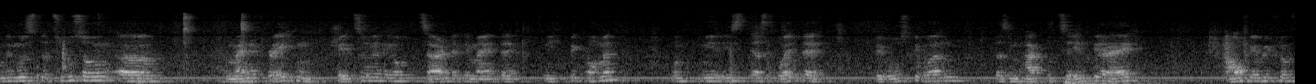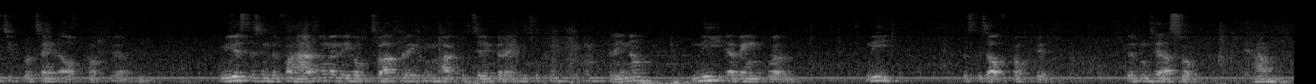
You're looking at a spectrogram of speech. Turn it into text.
und ich muss dazu sagen, äh, meine Flächenschätzungen, ich habe die Zahlen der Gemeinde nicht bekommen und mir ist erst heute bewusst geworden, dass im HQ10-Bereich angeblich 50% aufgekauft werden. Mir ist das in den Verhandlungen, ich habe zwei Flächen im HQ10-Bereich im zukünftigen drinnen, nie erwähnt worden. Nie, dass das aufgekauft wird. Das muss ich auch sagen. Kann.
